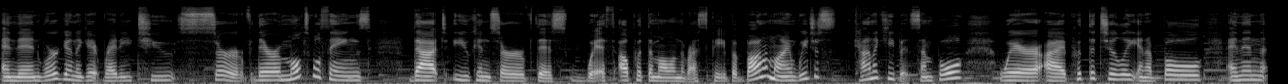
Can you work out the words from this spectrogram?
and then we're gonna get ready to serve. There are multiple things that you can serve this with. I'll put them all in the recipe. But bottom line, we just kind of keep it simple where I put the chili in a bowl and then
